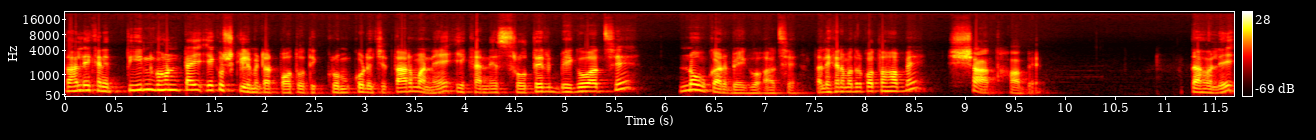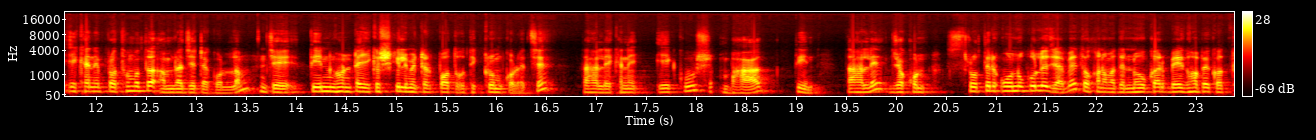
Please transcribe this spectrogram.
তাহলে এখানে তিন ঘন্টায় একুশ কিলোমিটার পথ অতিক্রম করেছে। তার মানে এখানে স্রোতের বেগও আছে, নৌকার বেগও আছে। তাহলে এখানে আমাদের কত হবে? সাত হবে। তাহলে এখানে প্রথমত আমরা যেটা করলাম যে তিন ঘন্টায় একুশ কিলোমিটার পথ অতিক্রম করেছে, তাহলে এখানে একুশ ভাগ তিন। তাহলে যখন স্রোতের অনুকূলে যাবে, তখন আমাদের নৌকার বেগ হবে কত?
